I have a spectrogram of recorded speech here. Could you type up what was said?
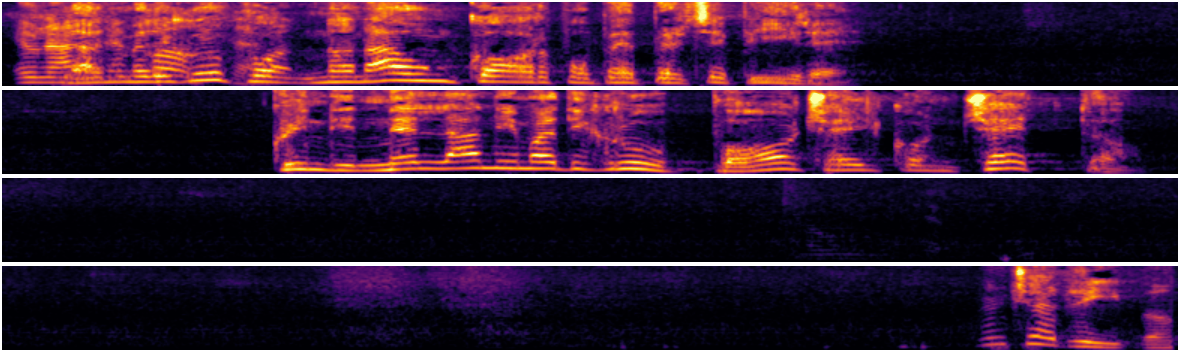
È un'altra L'anima di cosa. gruppo non ha un corpo per percepire. Quindi nell'anima di gruppo c'è il concetto. Non ci arrivo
